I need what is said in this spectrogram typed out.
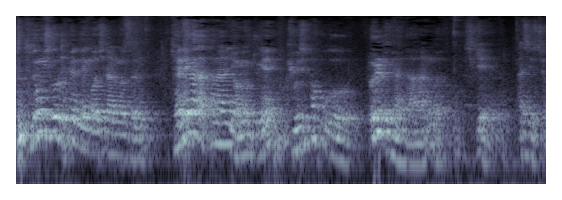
부동식으로 표현된 것이라는 것은 걔네가 나타나는 영역 중에 교집합 부분을 의미한다라는 거예요. 식이에요. 아시겠죠?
